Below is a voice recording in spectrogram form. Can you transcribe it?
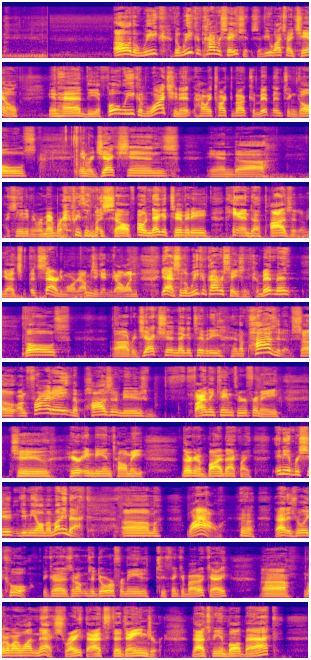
Oh, the week, the week of conversations. If you watch my channel and had the full week of watching it, how I talked about commitments and goals and rejections and uh, I can't even remember everything myself. Oh, negativity and uh, positive. Yeah, it's, it's Saturday morning. I'm just getting going. Yeah, so the week of conversations, commitment, goals, uh, rejection, negativity, and the positive. So on Friday, the positive news finally came through for me to hear Indian tell me they're going to buy back my Indian Pursuit and give me all my money back. Um, wow, that is really cool because it opens a door for me to think about, okay, uh, what do I want next, right? That's the danger. That's being bought back.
